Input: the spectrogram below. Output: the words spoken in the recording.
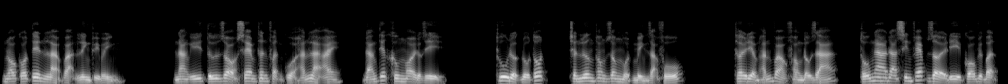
nó có tên là vạn linh thủy bình. Nàng ý tứ dò xem thân phận của hắn là ai, đáng tiếc không nói được gì. Thu được đồ tốt, trần lương thong dong một mình dạo phố. Thời điểm hắn vào phòng đấu giá, tố nga đã xin phép rời đi có việc bận,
